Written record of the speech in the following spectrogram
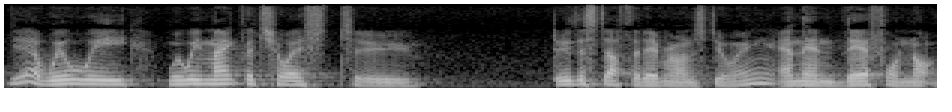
yeah. Will we, will we make the choice to do the stuff that everyone's doing and then therefore not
